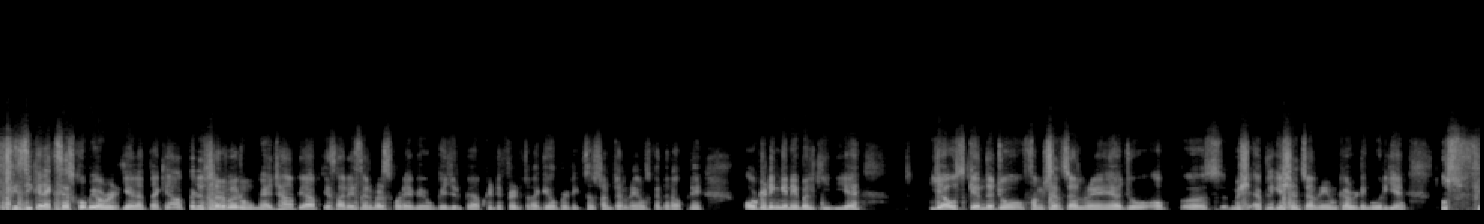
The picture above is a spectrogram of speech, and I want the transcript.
फ़िज़िकल एक्सेस को भी ऑडिट किया जाता है कि आपका जो सर्वर रूम है, जहाँ पे आपके सारे सर्वर्स पड़े हुए होंगे जिन पे आपके डिफरेंट तरह के ऑपरेटिंग सिस्टम चल रहे हैं, उसके अंदर आपने ऑडिटिंग इनेबल की हुई है, या उसके अंदर जो फ़ंक्शन चल रहे हैं, या जो एप्लीकेशन चल रही है, उनकी ऑडिटिंग हो रही है उस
